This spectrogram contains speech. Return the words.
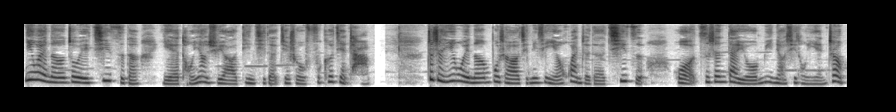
另外呢，作为妻子呢，也同样需要定期的接受妇科检查。这是因为呢，不少前列腺炎患者的妻子或自身带有泌尿系统炎症，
